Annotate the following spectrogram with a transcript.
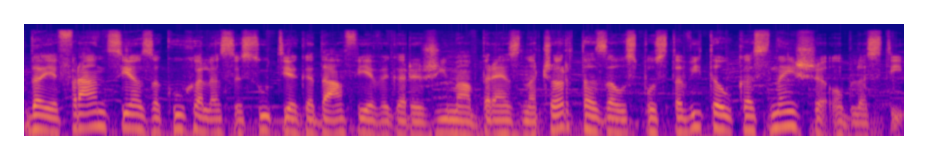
da je Francija zakuhala sesutje Gaddafijevega režima brez načrta za vzpostavitev kasnejše oblasti.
